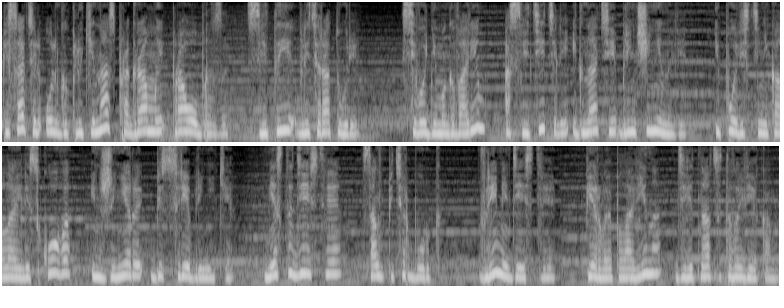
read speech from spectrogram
писатель Ольга Клюкина с программой «Прообразы. Святые в литературе». Сегодня мы говорим о святителе Игнатии Бринчанинове и повести Николая Лескова «Инженеры-бессребреники». Место действия – Санкт-Петербург. Время действия – первая половина XIX века.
